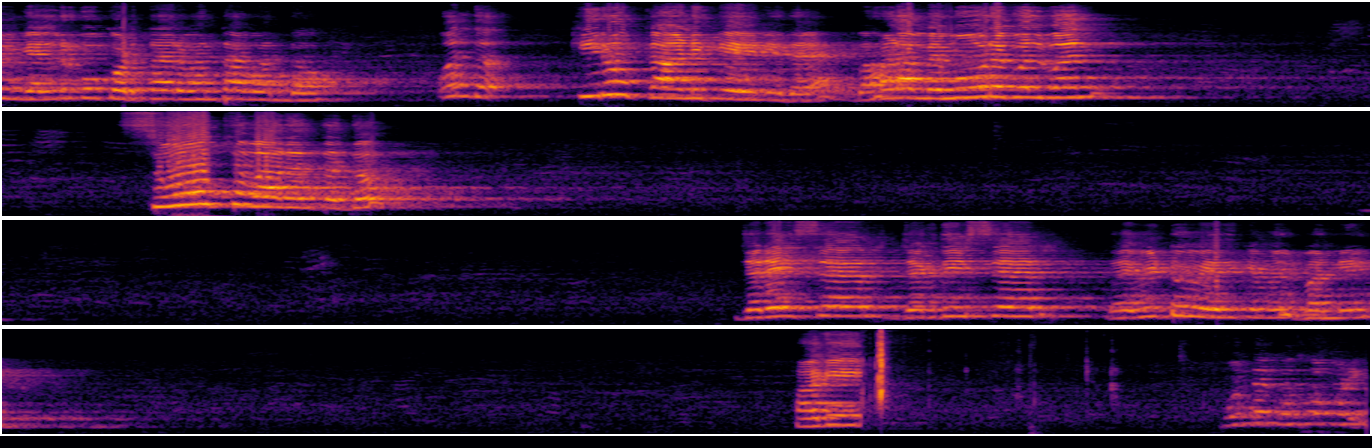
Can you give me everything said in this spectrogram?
ನಿಮ್ಗೆಲ್ರಿಗೂ ಕೊಡ್ತಾ ಇರುವಂತ ಒಂದು ಒಂದು ಕಿರು ಕಾಣಿಕೆ ಏನಿದೆ, ಬಹಳ ಮೆಮೊರಬಲ್ ಒನ್ ಸೂಕ್ತವಾದಂಥದ್ದು. ಜಡೇಶ್ ಸರ್ ಜಗದೀಶ್ ಸರ್ ದಯವಿಟ್ಟು ವೇದಿಕೆ ಮೇಲೆ ಬನ್ನಿ. ಹಾಗೆ ಮುಂದೆ ಕುತ್ಕೊಂಡ್ಬಿಡಿ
